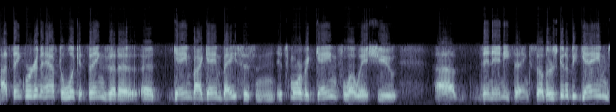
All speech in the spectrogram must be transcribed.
I think we're going to have to look at things at a, a game by game basis, and it's more of a game flow issue uh, than anything. So there's going to be games.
